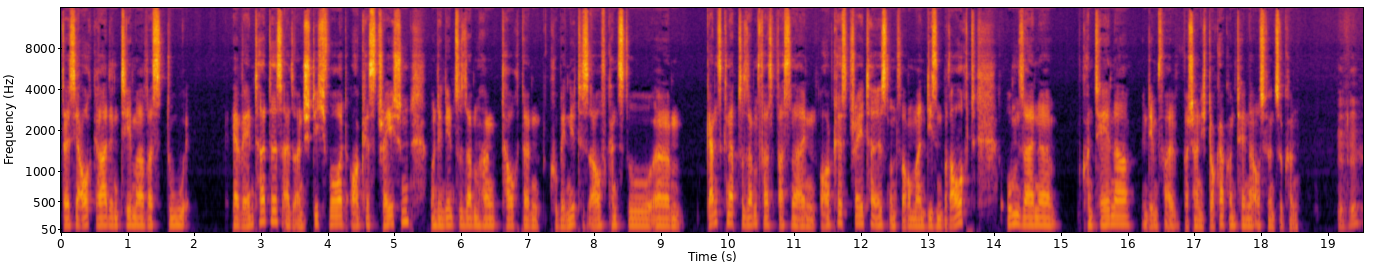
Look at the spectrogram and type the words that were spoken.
das ist ja auch gerade ein Thema, was du erwähnt hattest, also ein Stichwort Orchestration. Und in dem Zusammenhang taucht dann Kubernetes auf. Kannst du ähm, ganz knapp zusammenfassen, was ein Orchestrator ist und warum man diesen braucht, um seine Container, in dem Fall wahrscheinlich Docker-Container, ausführen zu können? Mhm.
